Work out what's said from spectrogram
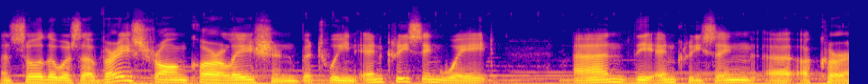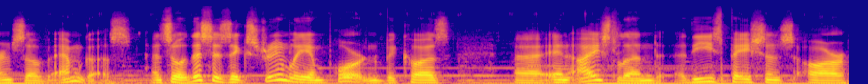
And so there was a very strong correlation between increasing weight and the increasing uh, occurrence of MGUS. And so this is extremely important because uh, in Iceland, these patients are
